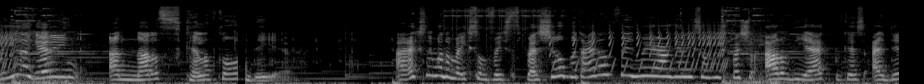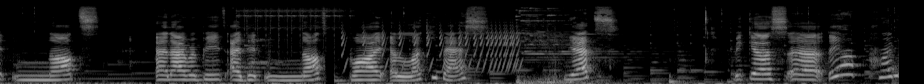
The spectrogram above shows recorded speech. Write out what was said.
We are getting another skeleton there. I actually want to make something special, but I don't think we are getting something special out of the egg because I did not, and I repeat, I did not buy a lucky pass yet. Because uh, they are pretty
